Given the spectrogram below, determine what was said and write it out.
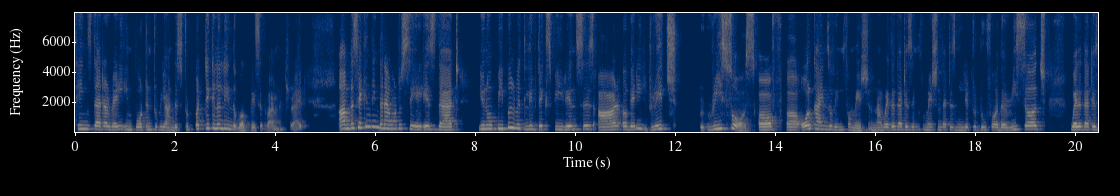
things that are very important to be understood, particularly in the workplace environment, right? Um, the second thing that I want to say is that, you know, people with lived experiences are a very rich resource of uh, all kinds of information. Now, whether that is information that is needed to do further research, whether that is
